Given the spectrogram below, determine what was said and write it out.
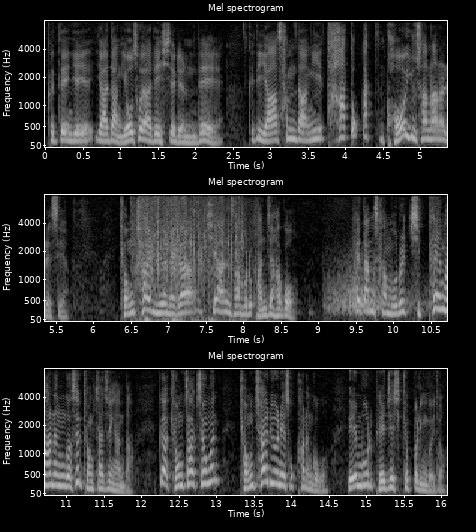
그때 이제 야당 여소야대 시절이었는데 그때 야 3당이 다 똑같은 거의 유사안을 냈어요. 경찰위원회가 치안 사무를 관장하고 해당 사무를 집행하는 것을 경찰청이 한다. 그러니까 경찰청은 경찰위원회에 속하는 거고 내무를 배제시켜 버린 거죠.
